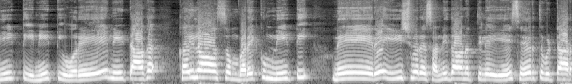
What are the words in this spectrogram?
நீட்டி நீட்டி ஒரே நீட்டாக கைலாசம் வரைக்கும் நீட்டி நேரே ஈஸ்வர சன்னிதானத்திலேயே சேர்த்து விட்டார்.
